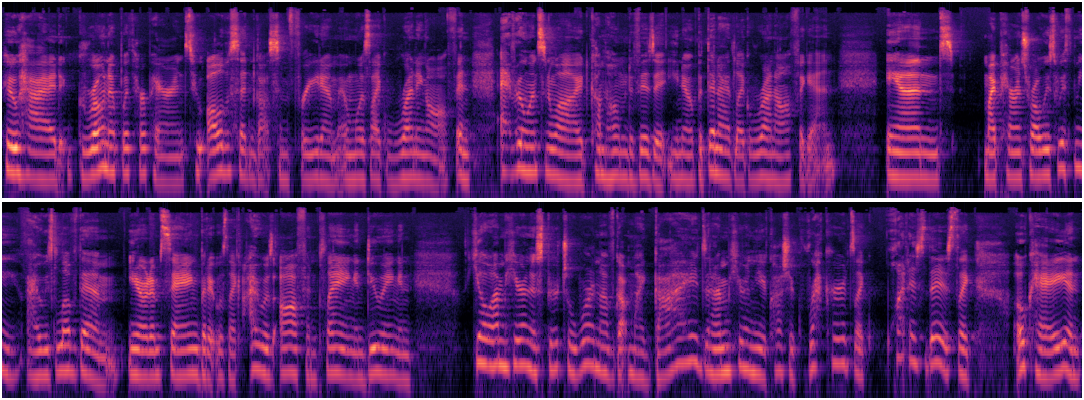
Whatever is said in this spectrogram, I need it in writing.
who had grown up with her parents, who all of a sudden got some freedom and was like running off. And every once in a while I'd come home to visit, you know, but then I'd like run off again. And my parents were always with me. I always loved them. You know what I'm saying? But it was like I was off and playing and doing and yo, I'm here in the spiritual world and I've got my guides and I'm here in the Akashic records. Like, what is this? Like, okay. And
